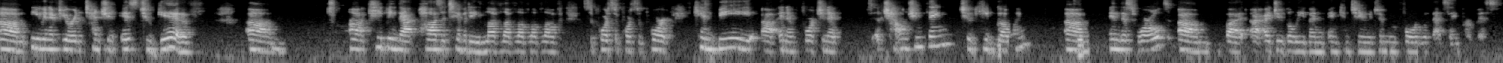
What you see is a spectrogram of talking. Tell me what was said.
Um, even if your intention is to give, um, uh, keeping that positivity, love, love, love, love, love, support, support, support, can be uh, an unfortunate, a challenging thing to keep going. Um, in this world. Um, but I, I, do believe in, in continuing to move forward with that same purpose.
